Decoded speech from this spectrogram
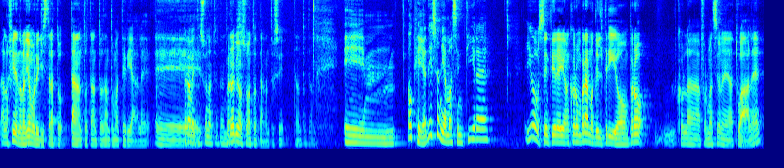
alla fine non abbiamo registrato tanto, tanto, tanto materiale. E- Però avete suonato tanto. Però abbiamo suonato tanto, sì, tanto, tanto. Ehm, ok, adesso andiamo a sentire... Io sentirei ancora un brano del trio, però con la formazione attuale,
